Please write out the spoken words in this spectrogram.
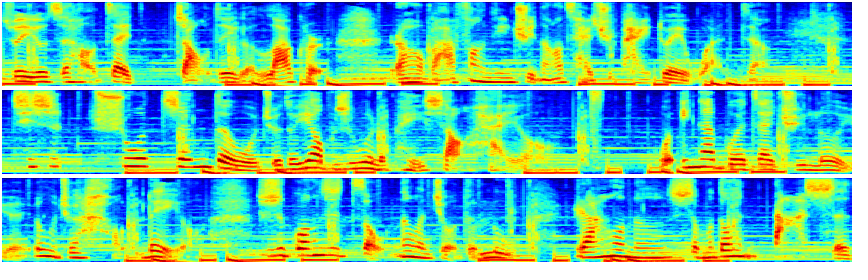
所以又只好再找这个 locker，然后把它放进去，然后才去排队玩。这样，其实说真的，我觉得要不是为了陪小孩哦，我应该不会再去乐园，因为我觉得好累哦，就是光是走那么久的路，然后呢，什么都很大声。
